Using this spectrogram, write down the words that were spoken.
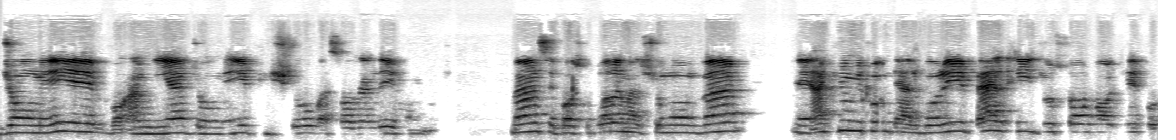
جامعه با امنیت جامعه پیشرو و سازنده خواهیم من سپاسگزارم از شما و اکنون می‌خوام درباره برخی جستارها که خب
